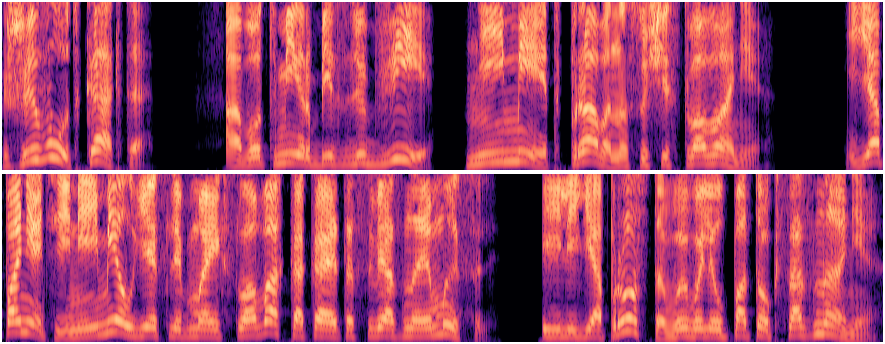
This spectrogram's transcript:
живут как-то. А вот мир без любви не имеет права на существование. Я понятия не имел, если в моих словах какая-то связанная мысль. Или я просто вывалил поток сознания.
